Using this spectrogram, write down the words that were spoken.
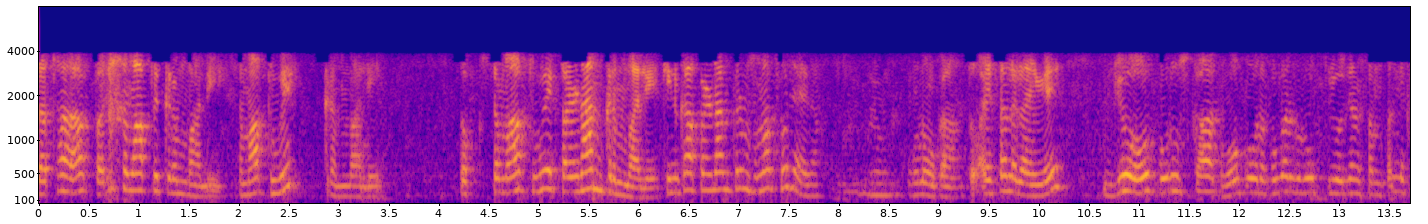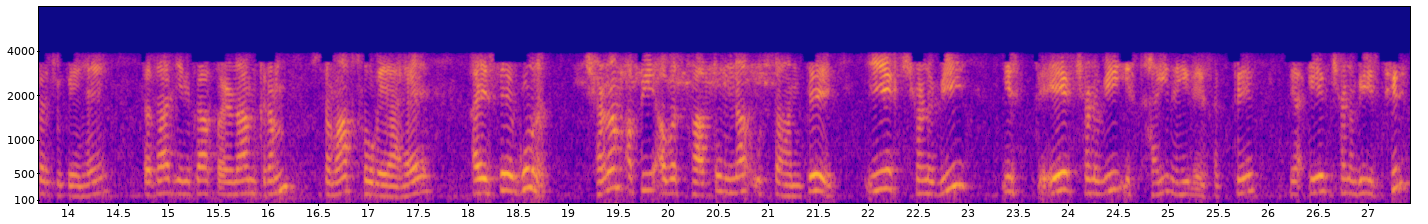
तथा परिसमाप्त क्रम वाले, समाप्त हुए क्रम वाले। तो समाप्त हुए परिणाम क्रम वाले। किनका परिणाम क्रम समाप्त हो जाएगा? गुणों का। तो ऐसा लगाएँगे, जो पुरुष का भोग और अपवर्ग रूप प्रयोजन संपन्न कर चुके हैं तथा जिनका परिणाम क्रम समाप्त हो गया है, ऐसे गुण क्षणम अपनी अवस्था तुम न उत्साहते एक क्षण भी इस एक क्षण भी स्थायी नहीं रह सकते या एक क्षण भी स्थिर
